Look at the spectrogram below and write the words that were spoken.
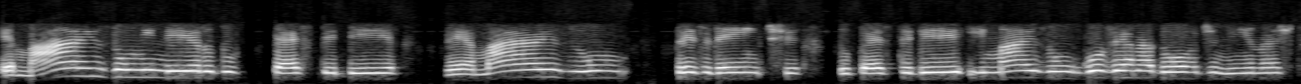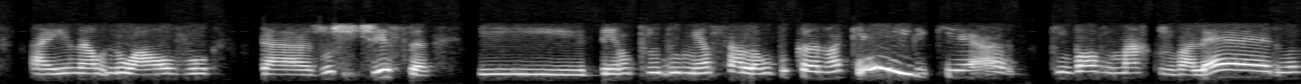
é mais um mineiro do PSDB, né? mais um presidente do PSDB e mais um governador de Minas aí no, no alvo da justiça e dentro do mensalão tucano, aquele que, é, que envolve Marcos Valério,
